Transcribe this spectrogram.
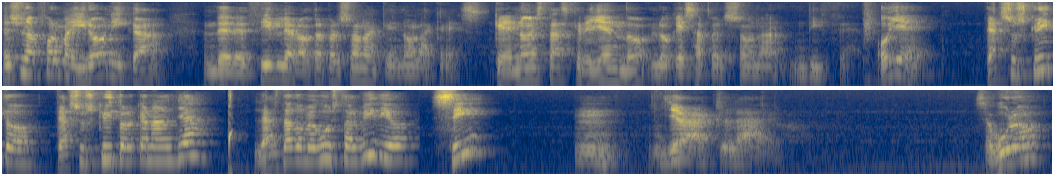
Es una forma irónica de decirle a la otra persona que no la crees, que no estás creyendo lo que esa persona dice. Oye, ¿te has suscrito? ¿Te has suscrito al canal ya? ¿Le has dado me gusta al vídeo? ¿Sí? Mm, ya, claro. ¿Seguro?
